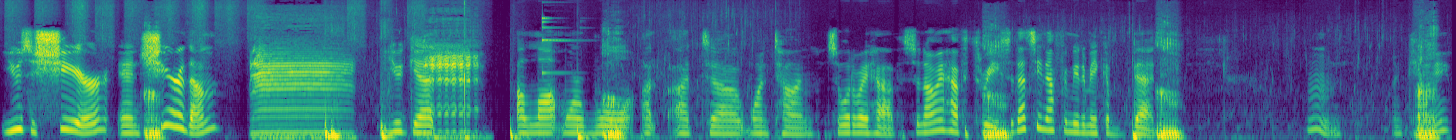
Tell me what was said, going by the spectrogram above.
use a shear and shear them, you get a lot more wool at, at uh, one time. So what do I have? So now I have three. So that's enough for me to make a bed. Hmm. Okay.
